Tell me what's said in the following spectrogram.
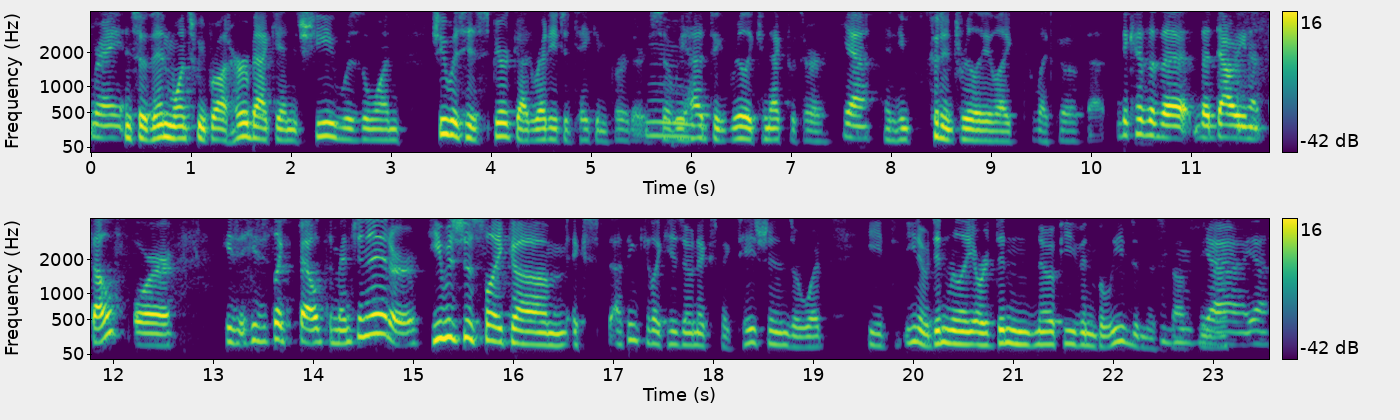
right. and so then once we brought her back in she was the one she was his spirit guide ready to take him further so we Mm. had to really connect with her Yeah. and he couldn't really like let go of that Because of the the doubting itself, or he he just like failed to mention it, or he was just like um ex- i think like his own expectations or what he you know didn't really or didn't know if he even believed in this stuff Mhm. you know? yeah, yeah.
